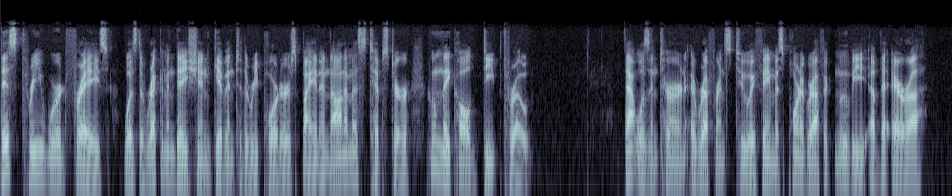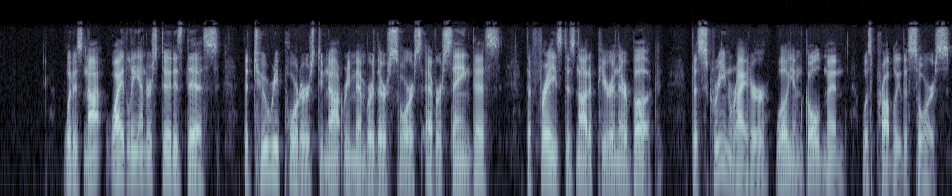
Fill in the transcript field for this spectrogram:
This three word phrase was the recommendation given to the reporters by an anonymous tipster whom they called Deep Throat. That was in turn a reference to a famous pornographic movie of the era. What is not widely understood is this the two reporters do not remember their source ever saying this. The phrase does not appear in their book. The screenwriter, William Goldman, was probably the source.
